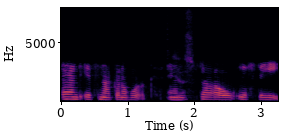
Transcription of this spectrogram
and it's not going to work. And Yes. so if the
